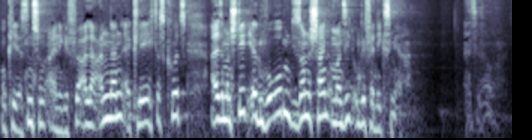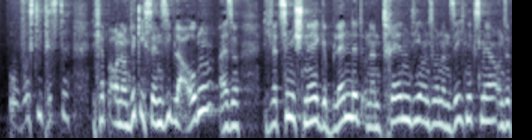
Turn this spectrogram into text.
Okay, das sind schon einige. Für alle anderen erkläre ich das kurz. Also man steht irgendwo oben, die Sonne scheint und man sieht ungefähr nichts mehr. Also, oh, wo ist die Piste? Ich habe auch noch wirklich sensible Augen, also ich werde ziemlich schnell geblendet und dann tränen die und so und dann sehe ich nichts mehr und so.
